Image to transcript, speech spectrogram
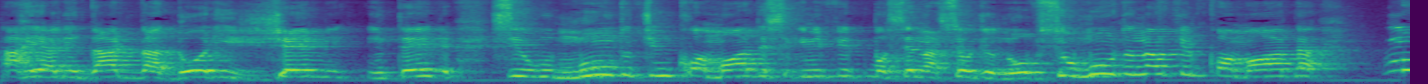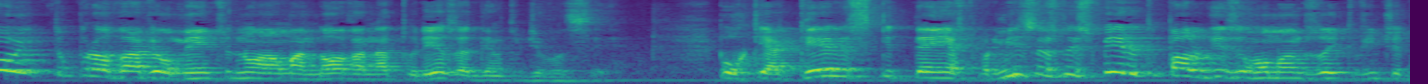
a realidade da dor e geme. Entende? Se o mundo te incomoda, significa que você nasceu de novo. Se o mundo não te incomoda, muito provavelmente não há uma nova natureza dentro de você. Porque aqueles que têm as promessas do Espírito, Paulo diz em Romanos 8, 20,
